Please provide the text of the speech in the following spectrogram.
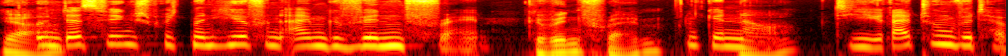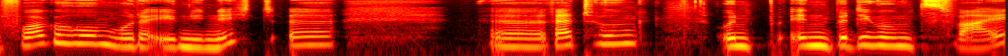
Ja. und deswegen spricht man hier von einem Gewinnframe. Gewinnframe. Genau. Ja. Die Rettung wird hervorgehoben oder eben die nicht. Äh, äh, Rettung. Und in Bedingung 2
